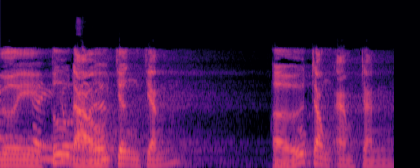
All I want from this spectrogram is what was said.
Người tu đạo chân chánh ở trong am tranh.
